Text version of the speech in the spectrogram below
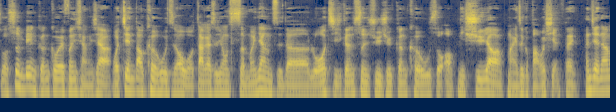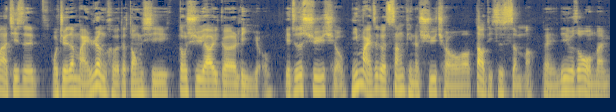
我顺便跟各位分享一下，我见到客户之后，我大概是用什么样子的逻辑跟顺序去跟客户说，哦，你需要买这个保险。对，很简单嘛。其实我觉得买任何的东西都需要一个理由，也就是需求。你买这个商品的需求到底是什么？对，例如说我们。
